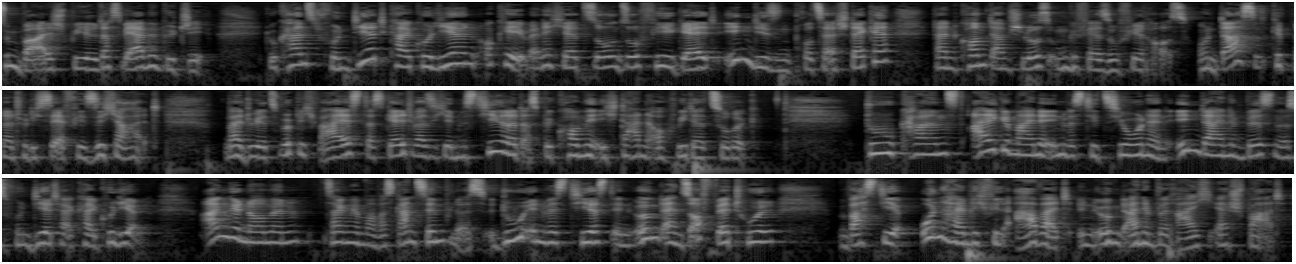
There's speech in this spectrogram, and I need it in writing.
Zum Beispiel das Werbebudget. Du kannst fundiert kalkulieren, okay, wenn ich jetzt so und so viel Geld in diesen Prozess stecke, dann kommt am Schluss ungefähr so viel raus. Und das gibt natürlich sehr viel Sicherheit, weil du jetzt wirklich weißt, das Geld, was ich investiere, das bekomme ich dann auch wieder zurück. Du kannst allgemeine Investitionen in deinem Business fundierter kalkulieren. Angenommen, sagen wir mal was ganz Simples. Du investierst in irgendein Software-Tool, was dir unheimlich viel Arbeit in irgendeinem Bereich erspart.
